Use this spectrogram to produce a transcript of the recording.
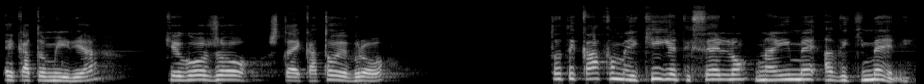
εκατομμύρια και εγώ ζω στα 100 ευρώ, τότε κάθομαι εκεί γιατί θέλω να είμαι αδικημένη.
